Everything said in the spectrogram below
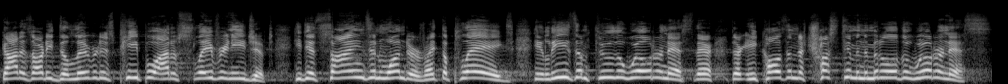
God has already delivered his people out of slavery in Egypt. He did signs and wonders, right? The plagues. He leads them through the wilderness. They're, they're, he calls them to trust him in the middle of the wilderness.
